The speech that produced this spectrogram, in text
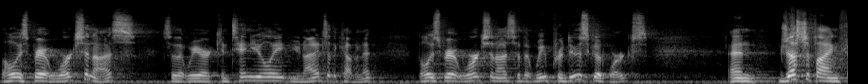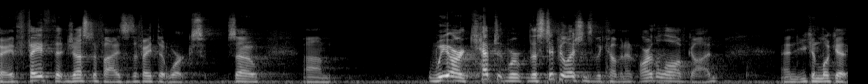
The Holy Spirit works in us so that we are continually united to the covenant. The Holy Spirit works in us so that we produce good works. And justifying faith, faith that justifies, is a faith that works. So um, we are kept, the stipulations of the covenant are the law of God. And you can look at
